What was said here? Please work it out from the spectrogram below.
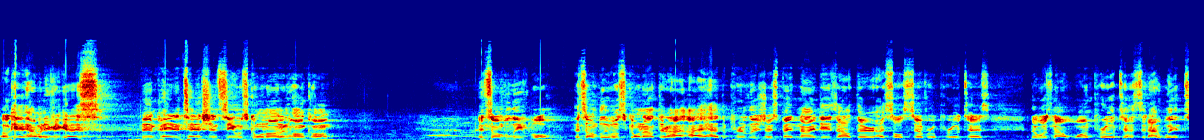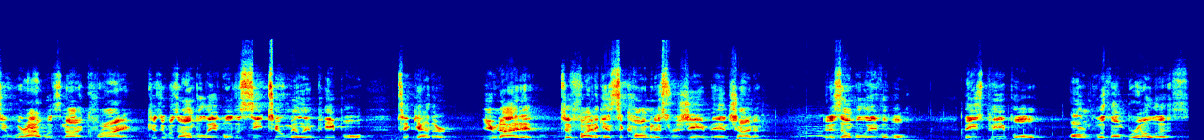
Okay, how many of you guys been paying attention, seeing what's going on in Hong Kong? It's unbelievable. It's unbelievable what's going out there. I, I had the privilege, I spent nine days out there. I saw several protests. There was not one protest that I went to where I was not crying because it was unbelievable to see two million people together, united to fight against the communist regime in China. It is unbelievable. These people, armed with umbrellas,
